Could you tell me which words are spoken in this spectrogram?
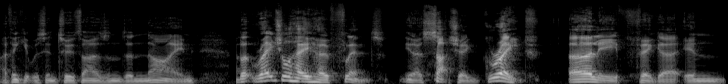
I think it was in 2009. But Rachael Heyhoe Flint, you know, such a great early figure in,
